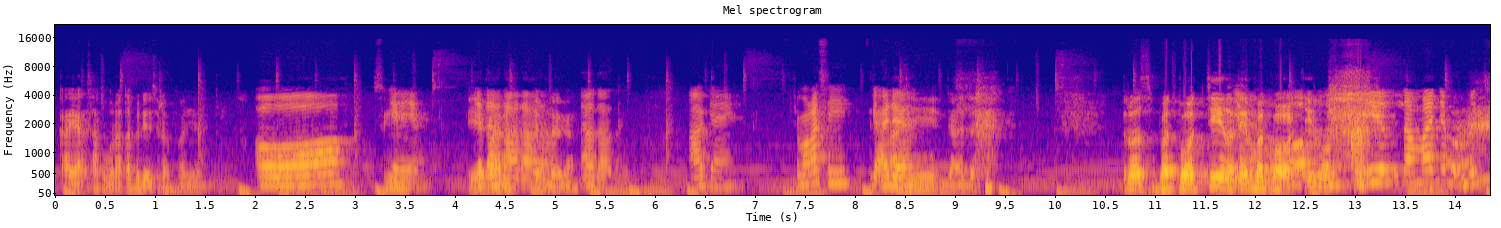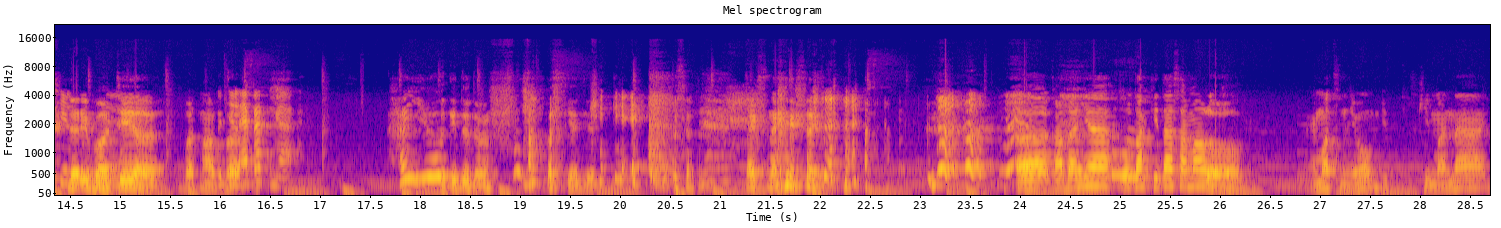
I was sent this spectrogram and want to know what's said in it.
kayak sakura tapi di Surabaya itu. Oh sing iya iya. iya ya kan? tahu tahu Iya tahu. kan? Tahu tahu. Tahu. oke. Terima kasih. Nggak ada. Nggak ada terus buat bocil eh Ya buat Allah, bocil. bocil namanya bocil. Dari bocil buat bocil maba epet nggak? Hayu gitu dong. Apa sih aja next next, next. Eh, katanya ultah kita sama lo emot senyum gitu. gimana?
